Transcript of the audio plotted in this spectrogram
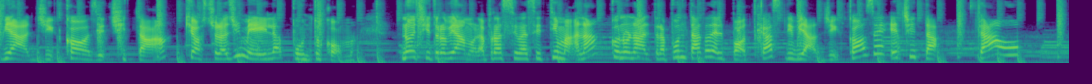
viaggicosecittà@gmail.com. Noi ci troviamo la prossima settimana con un'altra puntata del podcast di Viaggi, cose e città. Ciao!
